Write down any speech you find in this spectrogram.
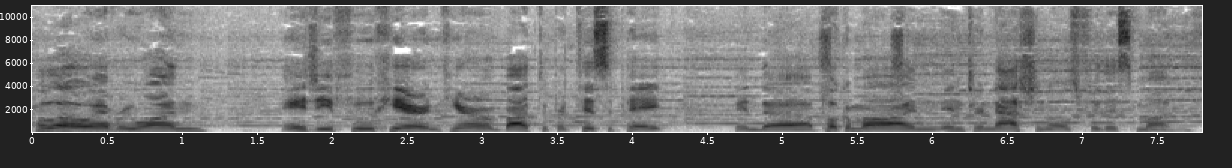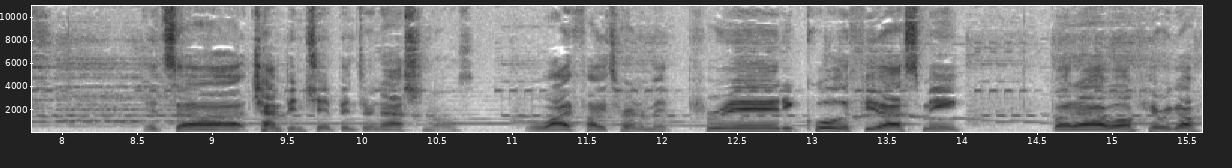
Hello everyone, AG Fu here, and here I'm about to participate in the Pokemon Internationals for this month. It's a uh, Championship Internationals, Wi-Fi tournament. Pretty cool if you ask me. But uh, well, here we go.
